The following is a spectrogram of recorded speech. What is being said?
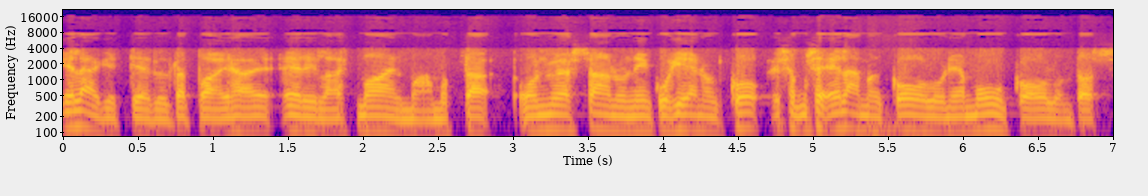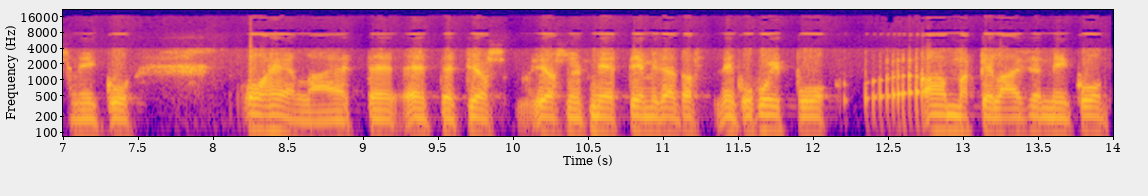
elääkin tietyllä tapaa ihan erilaista maailmaa, mutta on myös saanut niin kuin hienon ko- semmoisen elämän koulun ja muun koulun tuossa niin kuin ohella, että, että, että jos, jos nyt miettii, mitä tuosta niin huippuammattilaisen niin kuin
